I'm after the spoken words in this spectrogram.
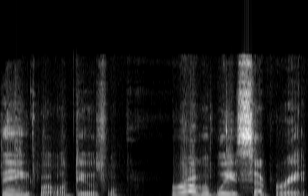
Think what we'll do is we'll probably separate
